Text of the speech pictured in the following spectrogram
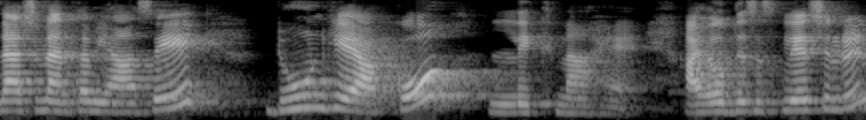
नेशनल एंथम यहाँ से ढूंढ के आपको लिखना है। I hope this is clear children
